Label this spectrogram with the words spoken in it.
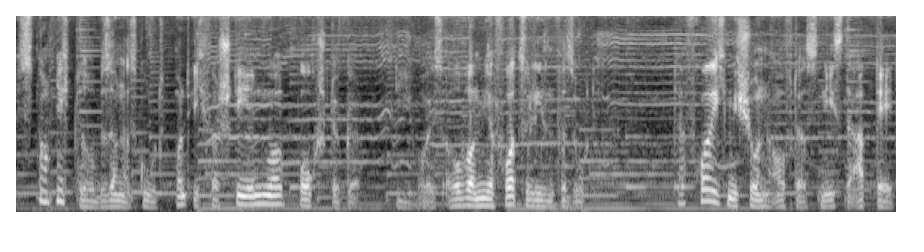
ist noch nicht so besonders gut und ich verstehe nur Bruchstücke, die VoiceOver mir vorzulesen versucht. Da freue ich mich schon auf das nächste Update.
